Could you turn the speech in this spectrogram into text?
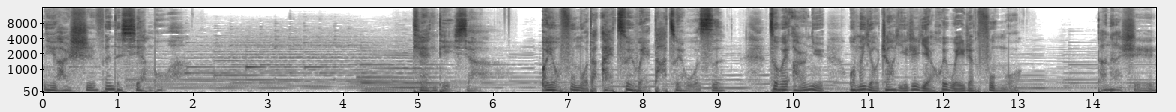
女儿十分的羡慕啊。底下，唯有父母的爱最伟大、最无私。作为儿女，我们有朝一日也会为人父母，到那时，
